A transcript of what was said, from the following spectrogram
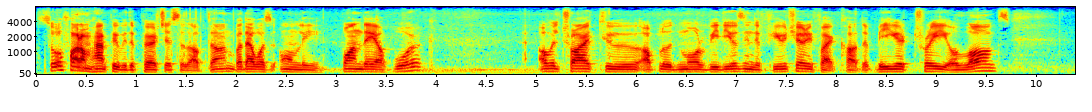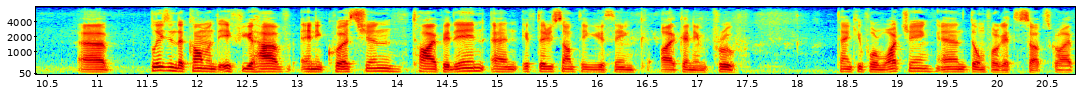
So far I'm happy with the purchase that I've done, but that was only one day of work. I will try to upload more videos in the future if I cut a bigger tree or logs. Uh, please in the comment if you have any question type it in and if there is something you think I can improve. Thank you for watching and don't forget to subscribe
